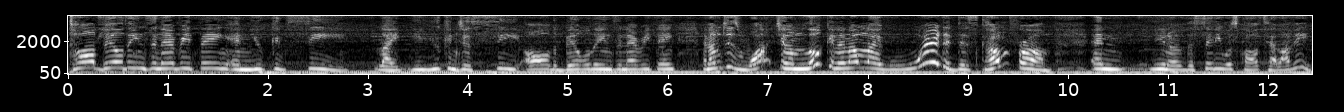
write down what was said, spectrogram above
tall buildings and everything and you could see like you, you can just see all the buildings and everything. And i'm just watching i'm looking and i'm like where did this come from? And you know the city was called tel aviv.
